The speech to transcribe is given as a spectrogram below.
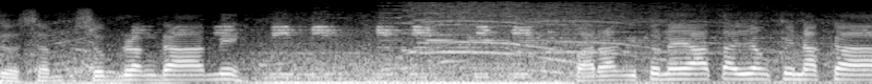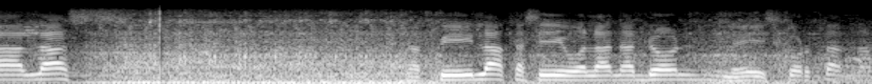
So sobrang dami. Parang ito na yata yung pinaka last na pila kasi wala na doon. Na-escortan na.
